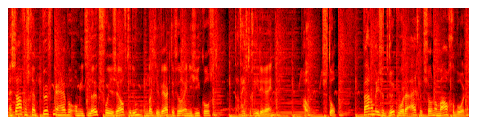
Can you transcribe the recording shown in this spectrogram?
En s'avonds geen puff meer hebben om iets leuks voor jezelf te doen omdat je werk te veel energie kost, dat heeft toch iedereen? Ho, stop. Waarom is het druk worden eigenlijk zo normaal geworden?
